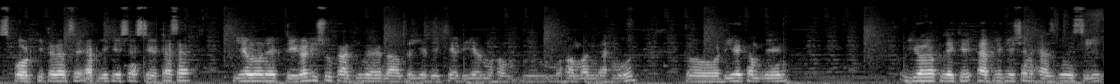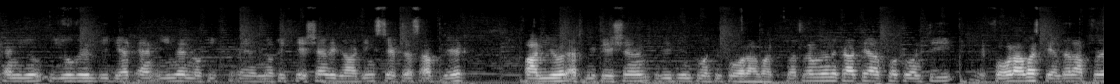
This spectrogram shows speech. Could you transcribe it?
स्पोर्ट की तरफ़ से एप्लीकेशन स्टेटस है। ये उन्होंने एक टिकट इशू कर दी मेरे नाम पे, ये देखिए डियर मोहम्मद महमूद तो D A complain your application has been receive and you you will be get an E notification regarding status update for your application within twenty four hours मतलब उन्होंने कहा कि आपको ट्वेंटी फोर आवर्स के अंदर आपको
